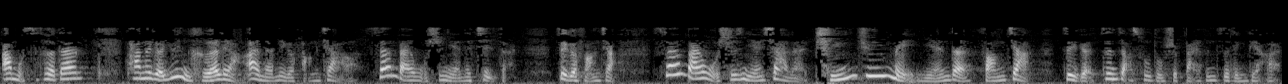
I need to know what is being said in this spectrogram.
阿姆斯特丹，它那个运河两岸的那个房价啊，三百五十年的记载，这个房价。三百五十年下来，平均每年的房价这个增长速度是百分之零点二。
